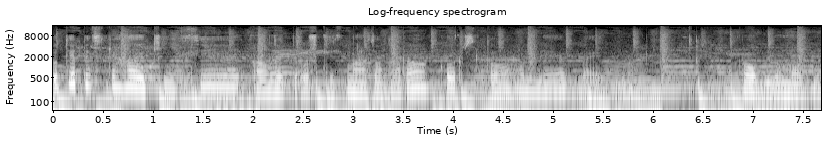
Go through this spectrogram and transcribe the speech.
Тут я підстригаю кінці, але трошки змазала ракурс, того не видно. Роблю модну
